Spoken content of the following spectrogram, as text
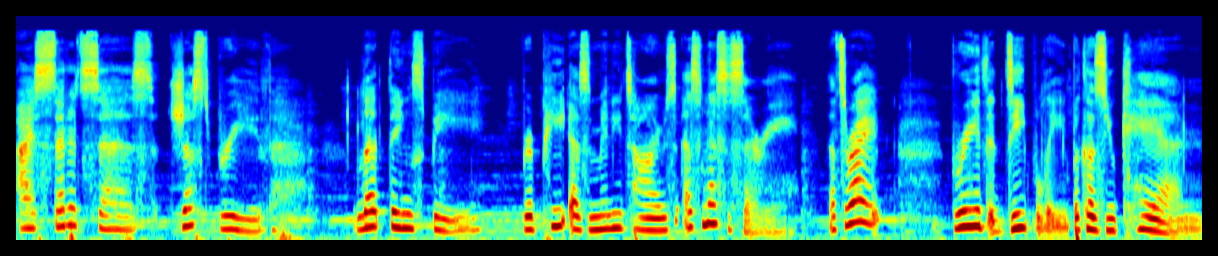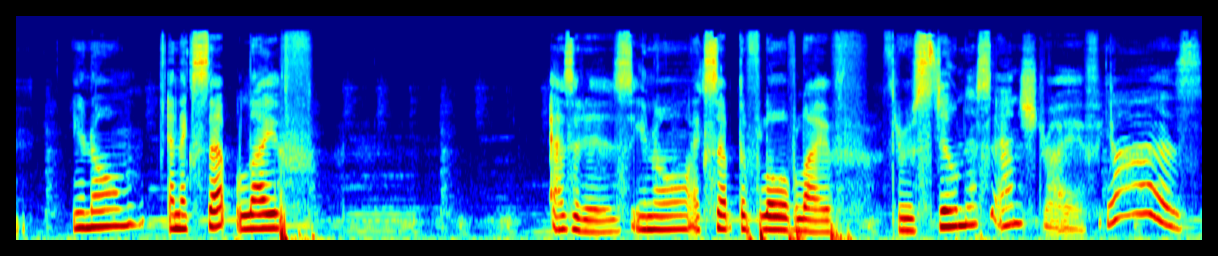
I said it says, just breathe. Let things be. Repeat as many times as necessary. That's right. Breathe deeply because you can, you know, and accept life as it is, you know, accept the flow of life through stillness and strife. Yes.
